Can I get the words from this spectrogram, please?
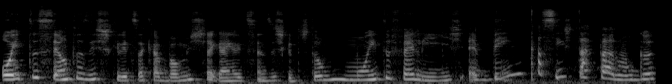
800 inscritos, acabamos de chegar em 800 inscritos. Estou muito feliz. É bem assim de tartaruga,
